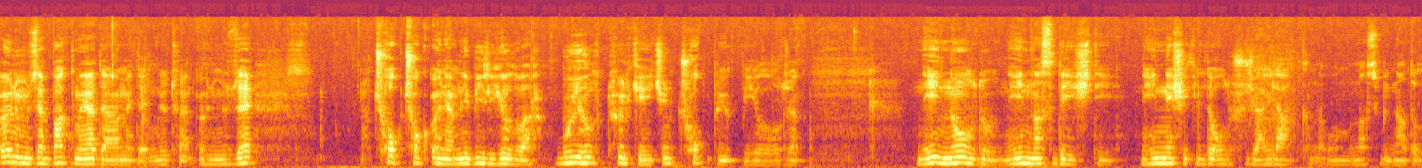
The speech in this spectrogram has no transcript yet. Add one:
önümüze bakmaya devam edelim lütfen. Önümüze çok çok önemli bir yıl var. Bu yıl Türkiye için çok büyük bir yıl olacak. Neyin ne olduğu, neyin nasıl değiştiği, neyin ne şekilde oluşacağıyla hakkında. Bu nasıl bir nadıl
